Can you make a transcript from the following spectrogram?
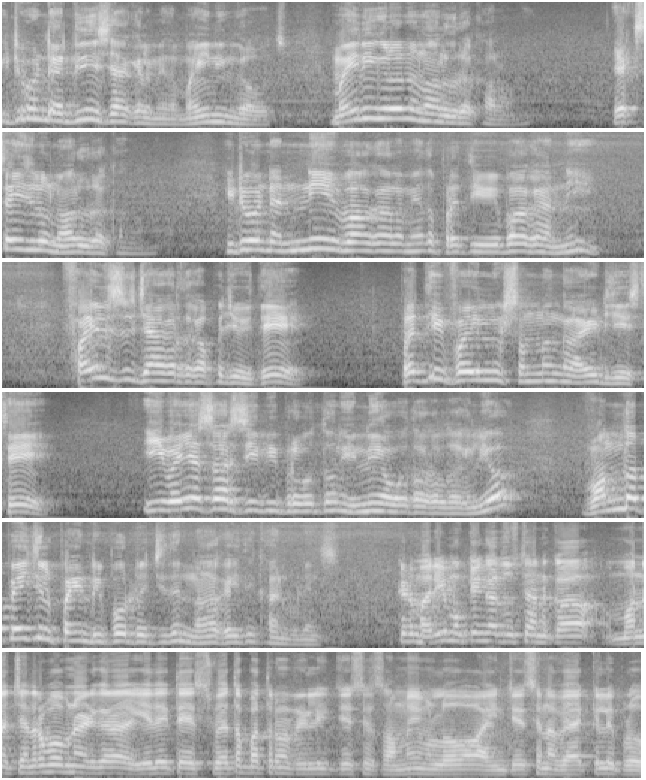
ఇటువంటి అన్ని శాఖల మీద మైనింగ్ కావచ్చు. మైనింగ్లోనే నాలుగు రకాలు ఉన్నాయి. ఎక్సైజ్లో నాలుగు రకాలు ఉన్నాయి. ఇటువంటి అన్ని విభాగాల మీద ప్రతి విభాగాన్ని ఫైల్స్ జాగ్రత్తగా అప్పచెబితే ప్రతి ఫైల్ని క్షుణ్ణంగా హైడ్ చేస్తే ఈ వైఎస్ఆర్సీపీ ప్రభుత్వం ఎన్ని అవతారాలు తగిలియో వంద పేజీల పైన రిపోర్ట్ వచ్చిందని నాకైతే కాన్ఫిడెన్స్ ఇక్కడ మరీ ముఖ్యంగా చూస్తే కనుక మొన్న చంద్రబాబు నాయుడు గారు ఏదైతే శ్వేతపత్రం రిలీజ్ చేసే సమయంలో ఆయన చేసిన వ్యాఖ్యలు ఇప్పుడు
